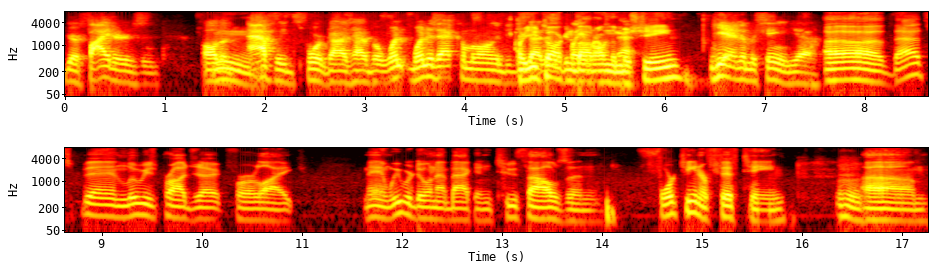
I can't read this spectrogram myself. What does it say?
your fighters and all the Mm. athlete sport guys have, but when when did that come along? And did you Are you talking about on the that? machine? Yeah, the machine. Yeah. Uh, that's been Louie' project for like, man, we were doing that back in 2014 or 15. Mhm. Um,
